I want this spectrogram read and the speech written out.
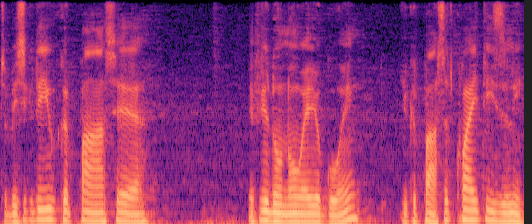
So basically you could pass here if you don't know where you're going you could pass it quite easily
